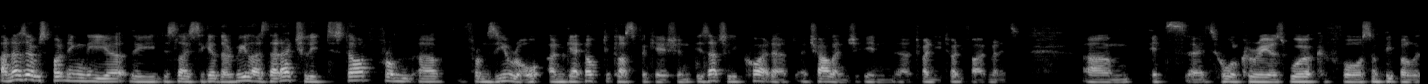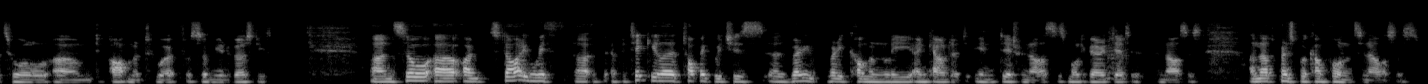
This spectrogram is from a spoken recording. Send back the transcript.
And as I was putting the, uh, the, the slides together, I realized that actually to start from uh, from zero and get up to classification is actually quite a, a challenge in uh, 20 25 minutes. Um, it's it's whole careers work for some people. It's whole um, department work for some universities. And so uh, I'm starting with uh, a particular topic which is uh, very, very commonly encountered in data analysis, multivariate data analysis, and that's principal components analysis.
